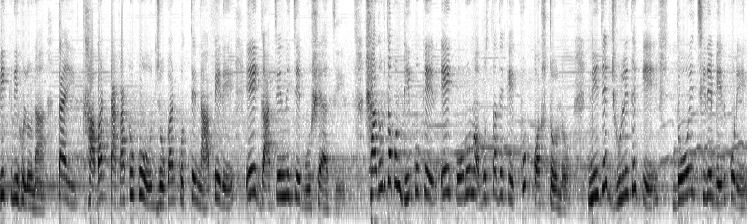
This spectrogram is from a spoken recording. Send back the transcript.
বিক্রি হলো না। তাই খাবার টাকাটুকু জোগাড় করতে না পেরে এই গাছের নিচে বসে আছি। সাধুর তখন ভিকুকের এই করুণ অবস্থা দেখে খুব কষ্ট হলো। নিজের ঝুলি থেকে দই ছিঁড়ে বের করে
